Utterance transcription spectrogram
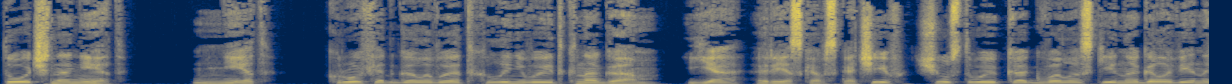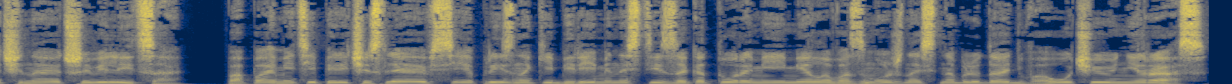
точно нет. Нет? Кровь от головы отхлынивает к ногам. Я, резко вскочив, чувствую, как волоски на голове начинают шевелиться. По памяти перечисляю все признаки беременности, за которыми имела возможность наблюдать воочию не раз.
